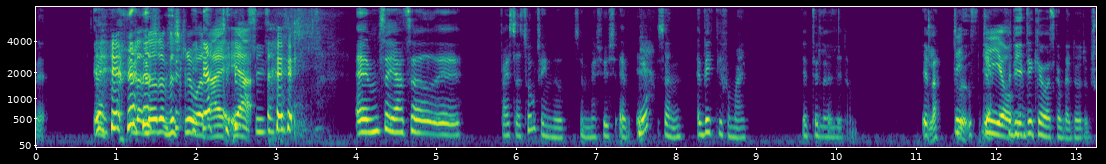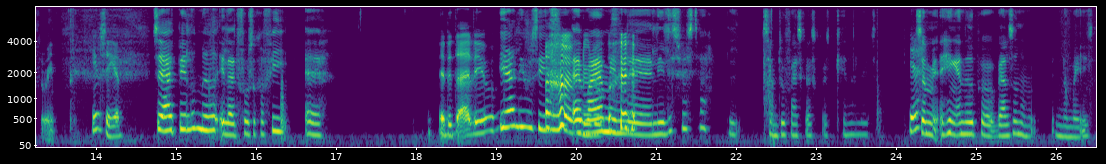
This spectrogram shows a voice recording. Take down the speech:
Ja. ja. Noget, der beskriver dig. Ja. præcis. um, så jeg har taget, øh, faktisk taget to ting med, som jeg synes er, Ja. ja. sådan, er vigtige for mig. Ja, det lader jeg lidt om. Eller, Det- ved, det ja, fordi det kan jo også godt være noget, der beskriver en. Helt sikkert. Så jeg har et billede med, eller et fotografi af, Er det dig, Leo? ja, lige præcis, af mig og min øh, lille søster, som du faktisk også godt kender lidt. Ja. Som hænger nede på værelset norm- normalt.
